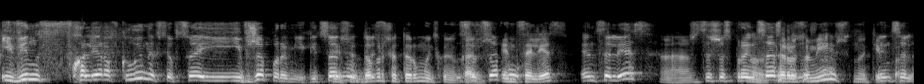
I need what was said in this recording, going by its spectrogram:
і він в халера вклинився в це і, і вже переміг. І це що, ну, добре, що ти румунською це- кажеш. це Енцелес? Енцелес, Ага. це щось про Ну, ти розумієш? Ну, типу, Інцель-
